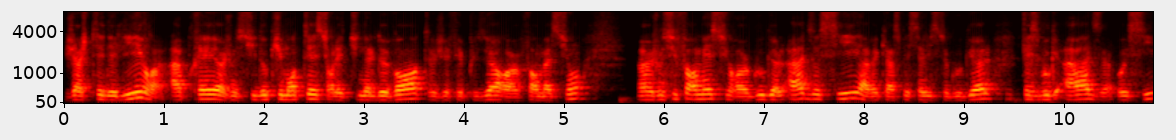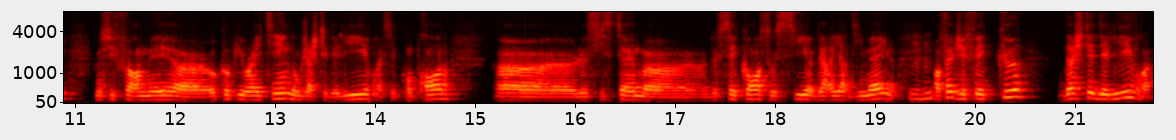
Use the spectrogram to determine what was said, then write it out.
J'ai acheté des livres. Après, je me suis documenté sur les tunnels de vente. J'ai fait plusieurs euh, formations. Euh, je me suis formé sur euh, Google Ads aussi, avec un spécialiste Google, Facebook Ads aussi. Je me suis formé au copywriting, donc j'ai acheté des livres, essayé de comprendre le système de séquence aussi derrière d'email. Mhm. En fait, j'ai fait que d'acheter des livres,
